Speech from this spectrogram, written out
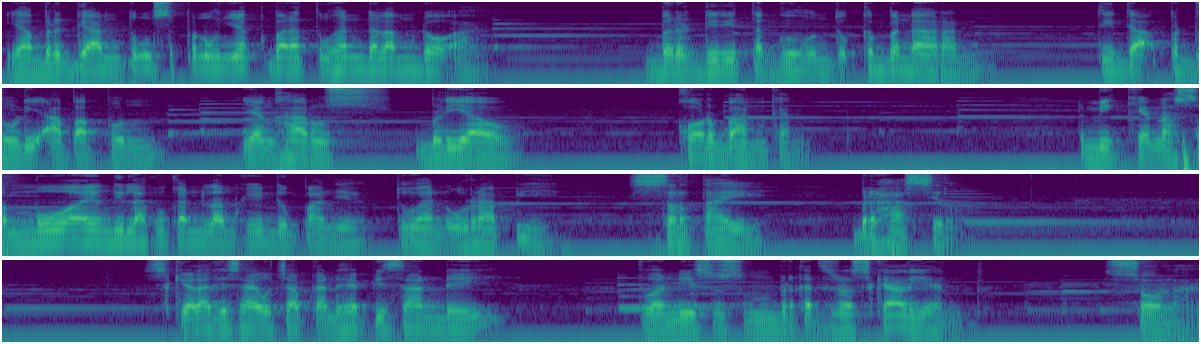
Ia bergantung sepenuhnya kepada Tuhan dalam doa, berdiri teguh untuk kebenaran, tidak peduli apa pun yang harus beliau korbankan. Demikianlah semua yang dilakukan dalam kehidupannya, Tuhan urapi, sertai, berhasil. Sekali lagi saya ucapkan happy Sunday. Tuhan Yesus memberkati saudara sekalian. Sola.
